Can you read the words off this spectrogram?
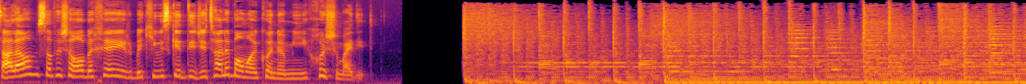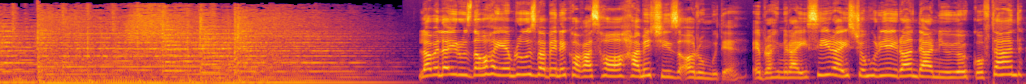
سلام صبح شما بخیر. به کیوسک دیجیتال با ما اکونومی. خوش اومدید. لابلای روزنامه های امروز و بین کاغذ ها همه چیز آروم بوده. ابراهیم رئیسی رئیس جمهوری ایران در نیویورک گفتند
